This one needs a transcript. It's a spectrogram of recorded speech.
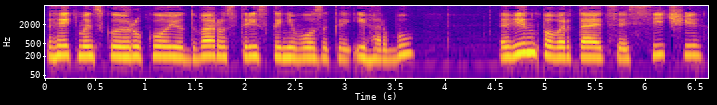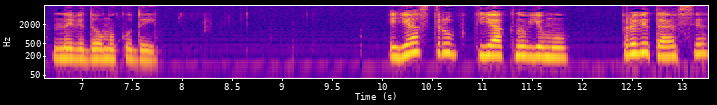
гетьманською рукою два розтріскані возики і гарбу, він повертається з Січі невідомо куди. Яструб к'якнув йому, привітався,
